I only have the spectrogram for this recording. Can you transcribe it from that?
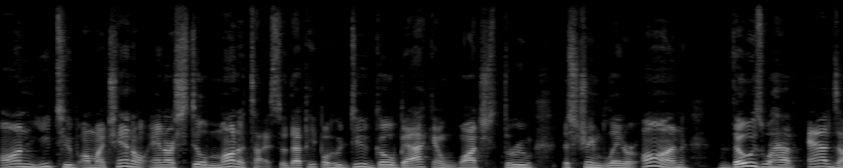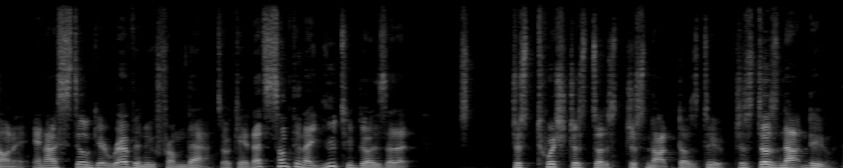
on YouTube on my channel and are still monetized so that people who do go back and watch through the stream later on, those will have ads on it and I still get revenue from that. Okay, that's something that YouTube does that just Twitch just does just not does do. Just does not do.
